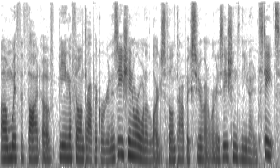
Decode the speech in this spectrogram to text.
um, with the thought of being a philanthropic organization. We're one of the largest philanthropic student-run organizations in the United States.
